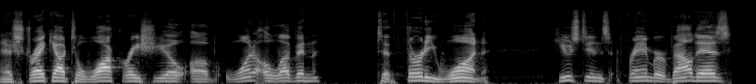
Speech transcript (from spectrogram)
and a strikeout to walk ratio of 111 to 31. Houston's Framber Valdez,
